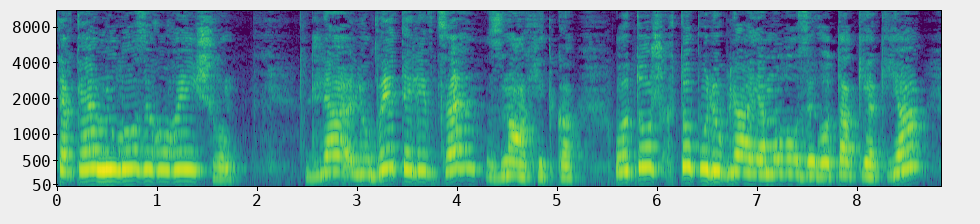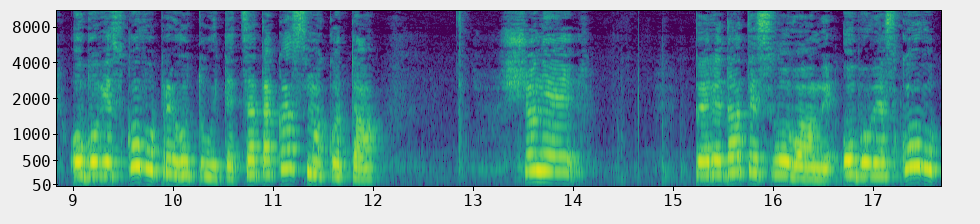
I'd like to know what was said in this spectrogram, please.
Таке молозиво вийшло. Для любителів це знахідка. Отож, хто полюбляє молозиво так, як я, обов'язково приготуйте. Це така смакота, що не передати словами. Обов'язково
